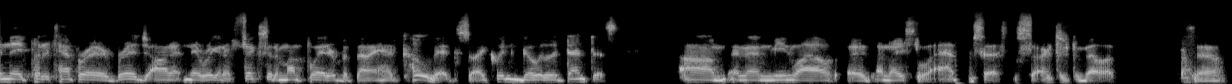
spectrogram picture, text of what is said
and they put a temporary bridge on it and they were going to fix it a month later, but then I had COVID, so I couldn't go to the dentist. Um, and then meanwhile, a, a nice little abscess started to develop. So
